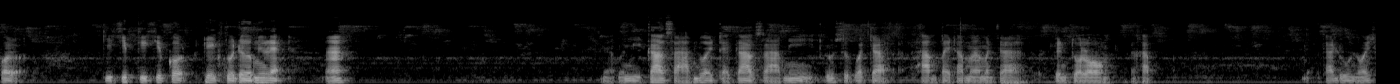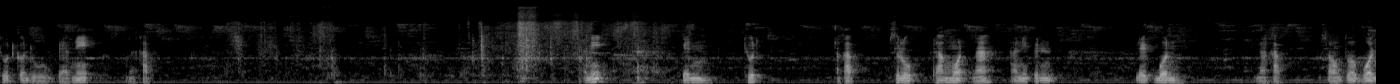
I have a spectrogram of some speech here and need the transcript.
ก็กี่คลิปกี่คลิปก็เลขตัวเดิมนี่แหละนะ เนี่ยมันมี 93 ด้วยแต่ 93 นี่รู้สึกว่าจะทำไปทำมามันจะเป็นตัวรองนะครับ ถ้าดูน้อยชุดก็ดูแบบนี้นะครับ อันนี้เป็นชุดนะครับสรุปทั้งหมดนะ อันนี้เป็นเลขบนนะครับสองตัวบน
